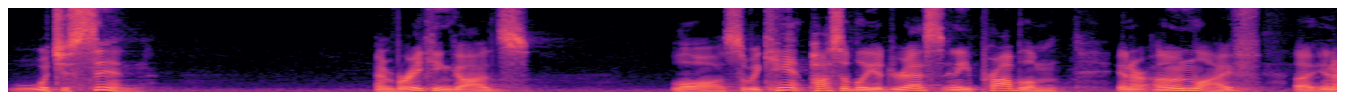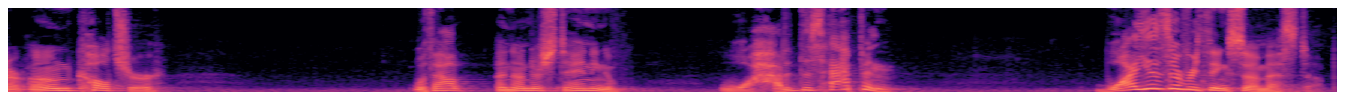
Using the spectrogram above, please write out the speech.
which is sin and breaking God's laws. So we can't possibly address any problem in our own life, uh, in our own culture, without an understanding of why, how did this happen? Why is everything so messed up?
